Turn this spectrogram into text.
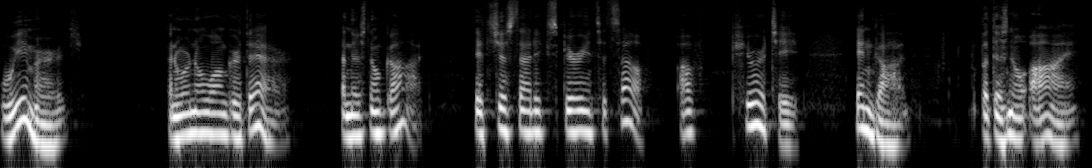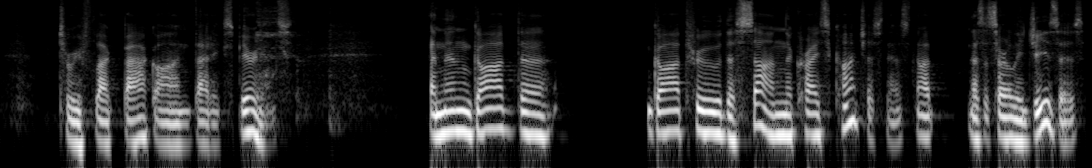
we emerge and we're no longer there and there's no God. It's just that experience itself of purity in God. But there's no I to reflect back on that experience. And then God, the God through the Son, the Christ consciousness, not necessarily Jesus,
